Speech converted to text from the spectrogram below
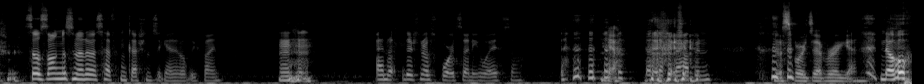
So as long as none of us have concussions again, it'll be fine. Mm-hmm. And there's no sports anyway, so Yeah. that's not gonna happen. no sports ever again. No,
